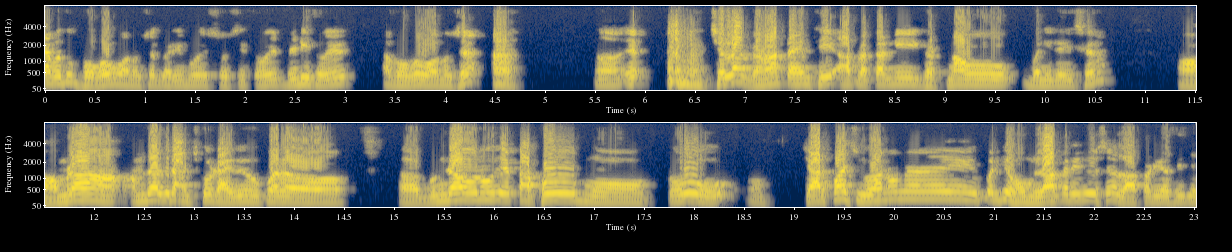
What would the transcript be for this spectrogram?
આ બધું ભોગવવાનું છે. ગરીબોએ શોષિત હોય, પીડિત હોય, આ ભોગવવાનું છે. છેલ્લા ઘણા ટાઈમથી આ પ્રકારની ઘટનાઓ બની રહી છે. હમણાં અમદાવાદ રાજકોટ હાઈવે ઉપર ગુંડાઓનું એક આખું ટોળું ચાર પાંચ યુવાનોને ઉપર જે હુમલા કરી રહ્યું છે, લાકડીયાથી જે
